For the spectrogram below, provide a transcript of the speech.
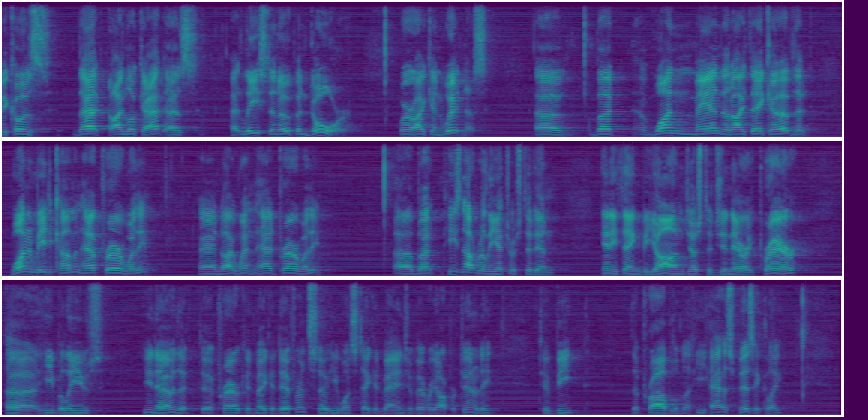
because that I look at as at least an open door where I can witness. Uh, but one man that I think of that wanted me to come and have prayer with him, and I went and had prayer with him. Uh, but he's not really interested in anything beyond just a generic prayer. Uh, he believes, you know, that uh, prayer could make a difference, so he wants to take advantage of every opportunity to beat the problem that he has physically.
